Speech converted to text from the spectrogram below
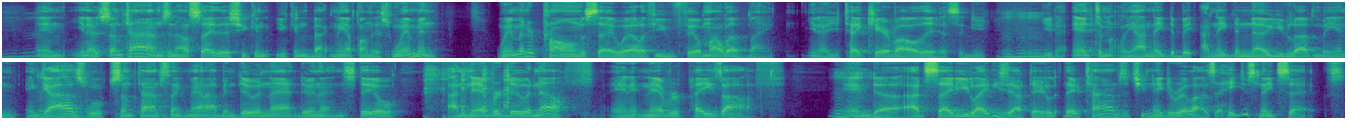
mm-hmm. and you know, sometimes, and I'll say this, you can you can back me up on this. Women, women are prone to say, well, if you fill my love bank, you know, you take care of all this, and you you know, intimately, I need to be, I need to know you love me, and and guys will sometimes think, man, I've been doing that, doing that, and still, I never do enough, and it never pays off. And uh, I'd say to you ladies out there, there are times that you need to realize that he just needs sex.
